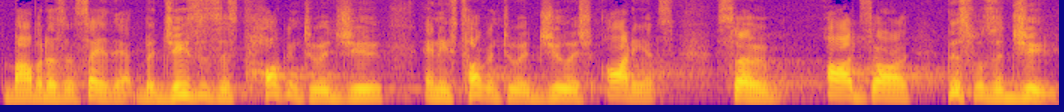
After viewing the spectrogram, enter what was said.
The Bible doesn't say that. But Jesus is talking to a Jew and he's talking to a Jewish audience. So odds are this was a Jew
